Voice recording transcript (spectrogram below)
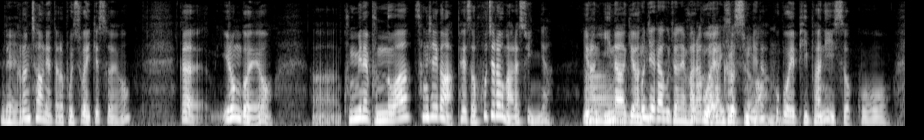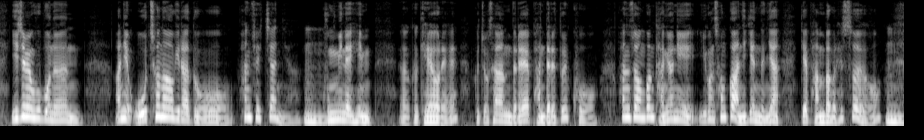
네. 그런 차원에 따라 볼 수가 있겠어요. 그러니까 이런 거예요. 어, 국민의 분노와 상실감 앞에서 호재라고 말할 수 있냐? 이런 아, 이낙연 호재라고 전에 말한 후보의, 그렇습니다. 음. 후보의 비판이 있었고 이재명 후보는 아니 5천억이라도 환수했지 않냐? 음. 국민의힘 어, 그 계열의 그쪽 사람들의 반대를 뚫고 환수한 건 당연히 이건 성과 아니겠느냐 이렇게 반박을 했어요. 음.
